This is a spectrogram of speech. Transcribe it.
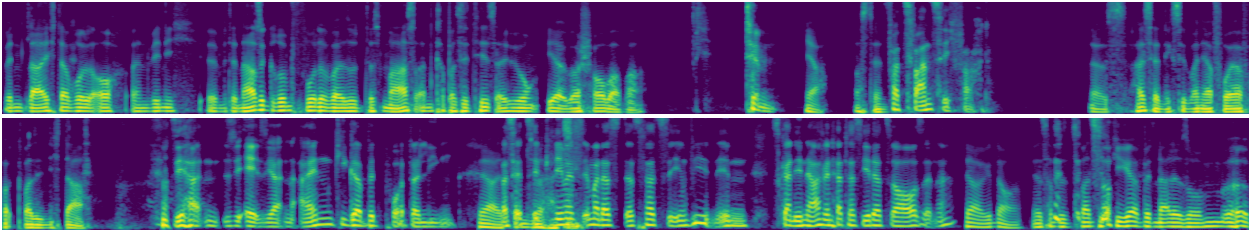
Wenngleich da wohl auch ein wenig äh, mit der Nase gerümpft wurde, weil so das Maß an Kapazitätserhöhung eher überschaubar war. Tim. Ja, was denn? Verzwanzigfacht. Das heißt ja nichts, sie waren ja vorher quasi nicht da. sie hatten, sie, ey, sie hatten einen Gigabit-Port da liegen. Ja, Was erzählt halt Clemens immer, dass das hat sie irgendwie in Skandinavien hat das jeder zu Hause, ne? Ja, genau. Jetzt haben sie 20 so. Gigabit und alle so äh,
